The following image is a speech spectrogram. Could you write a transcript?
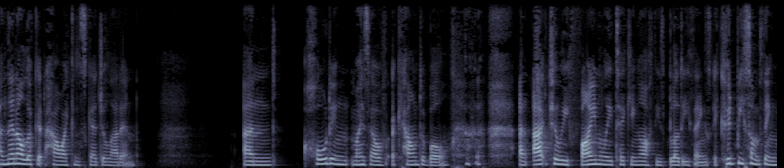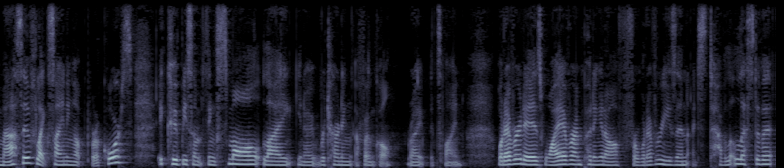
And then I'll look at how I can schedule that in. And holding myself accountable and actually finally ticking off these bloody things. It could be something massive like signing up for a course. It could be something small like, you know, returning a phone call, right? It's fine. Whatever it is, why ever I'm putting it off for whatever reason, I just have a little list of it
